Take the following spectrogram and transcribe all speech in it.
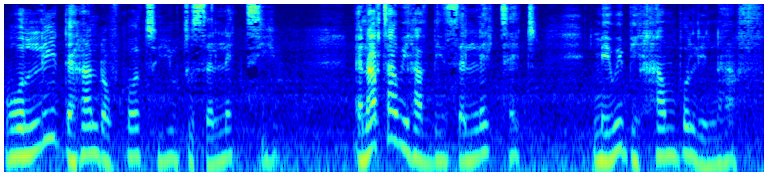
will lead the hand of God to you to select you. And after we have been selected, may we be humble enough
